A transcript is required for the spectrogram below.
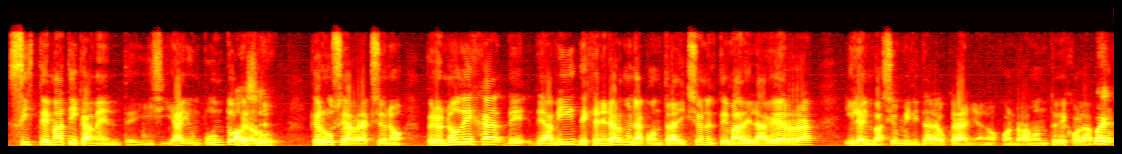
sistemáticamente. Y, hay un punto que, que, Rusia reaccionó. Pero no deja de, de, a mí de generarme una contradicción el tema de la guerra y la invasión militar a Ucrania, ¿no? Juan Ramón, te dejo la... Bueno,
